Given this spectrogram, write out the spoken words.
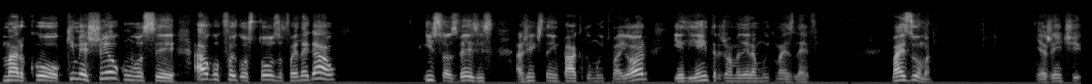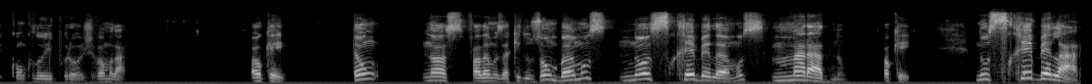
marcou, que mexeu com você, algo que foi gostoso, foi legal, isso, às vezes, a gente tem um impacto muito maior e ele entra de uma maneira muito mais leve. Mais uma. E a gente conclui por hoje. Vamos lá. Ok. Então, nós falamos aqui do zombamos, nos rebelamos, maradno. Ok. Nos rebelar.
